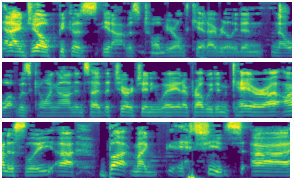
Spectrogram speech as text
and I joke because you know I was a twelve year old kid. I really didn't know what was going on inside the church anyway, and I probably didn't care uh, honestly. Uh, but my, jeez, uh,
